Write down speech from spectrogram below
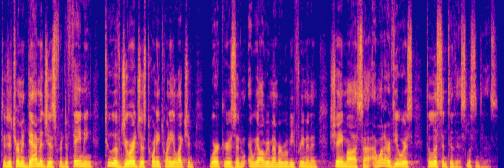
to determine damages for defaming two of Georgia's 2020 election workers. And, and we all remember Ruby Freeman and Shaye Moss. Uh, I want our viewers to listen to this. Listen to this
